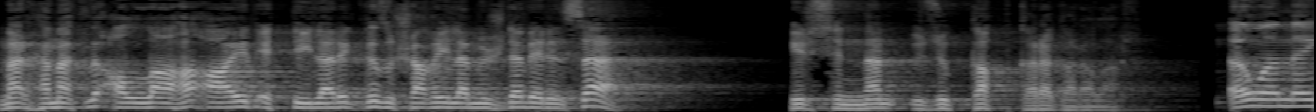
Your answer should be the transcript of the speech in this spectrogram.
mərhəmətli Allaha aid etdikləri qız uşağı ilə müjdə verilsə, hirsindən üzü qapqara qaralar. أَوَمَن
